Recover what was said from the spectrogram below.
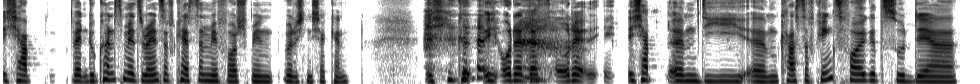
ich habe, wenn du könntest mir jetzt Reigns of Castle mir vorspielen, würde ich nicht erkennen. Ich, ich, oder das, oder ich habe ähm, die ähm, Cast of Kings Folge zu der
